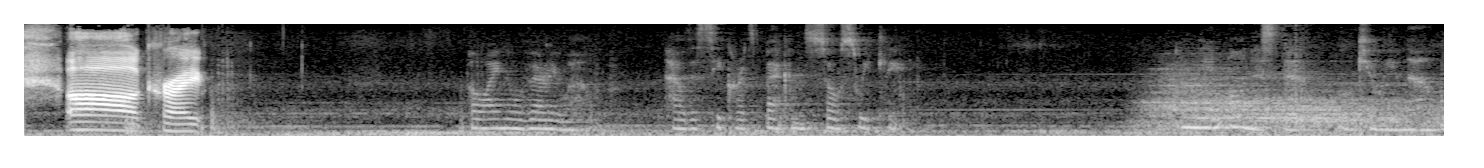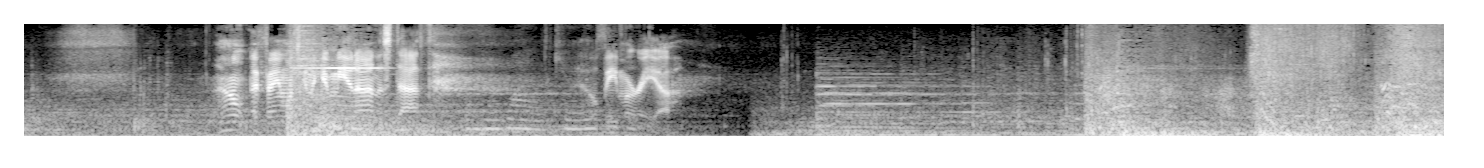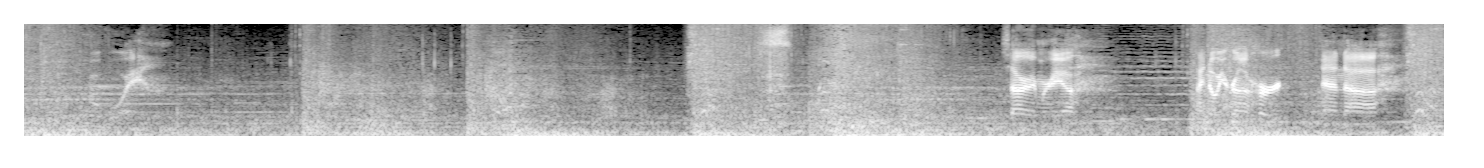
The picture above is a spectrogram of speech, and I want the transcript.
Oh, great. Oh, I know very well how the secrets beckon so sweetly. Only an honest death will kill you now. Well, if anyone's gonna give me an honest death, From your wild it'll be Maria. I know you're gonna hurt, and uh,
